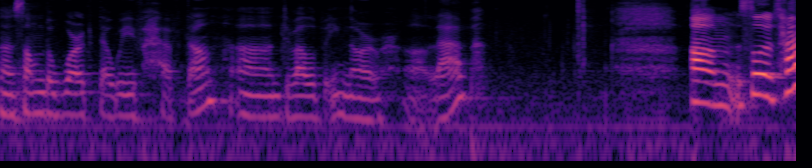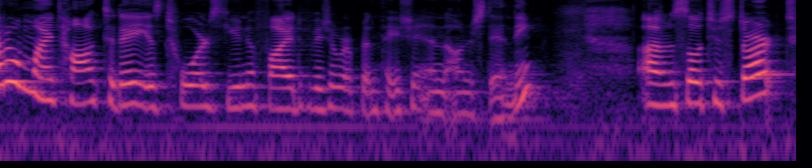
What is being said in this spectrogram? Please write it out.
uh, some of the work that we have done, uh, developed in our lab. Um, so the title of my talk today is Towards Unified Visual Representation and Understanding. Um, so to start,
